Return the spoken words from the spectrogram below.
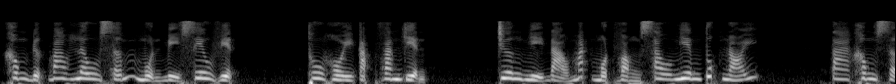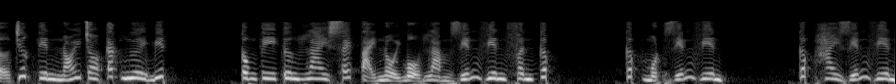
Không được bao lâu sớm muộn bị siêu việt. Thu hồi cặp văn kiện. Trương nhị đảo mắt một vòng sau nghiêm túc nói. Ta không sợ trước tiên nói cho các ngươi biết. Công ty tương lai sẽ tại nội bộ làm diễn viên phân cấp. Cấp 1 diễn viên. Cấp 2 diễn viên.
